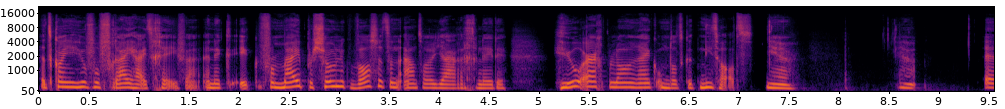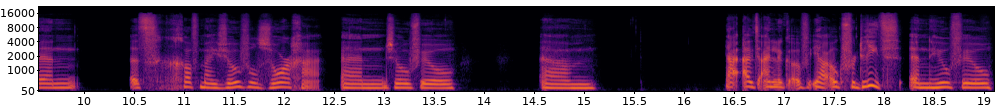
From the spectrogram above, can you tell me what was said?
Het kan je heel veel vrijheid geven. En ik, ik, voor mij persoonlijk was het een aantal jaren geleden heel erg belangrijk omdat ik het niet had. ja, En het gaf mij zoveel zorgen en zoveel, ehm, ja, uiteindelijk ja, ook verdriet en heel veel.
